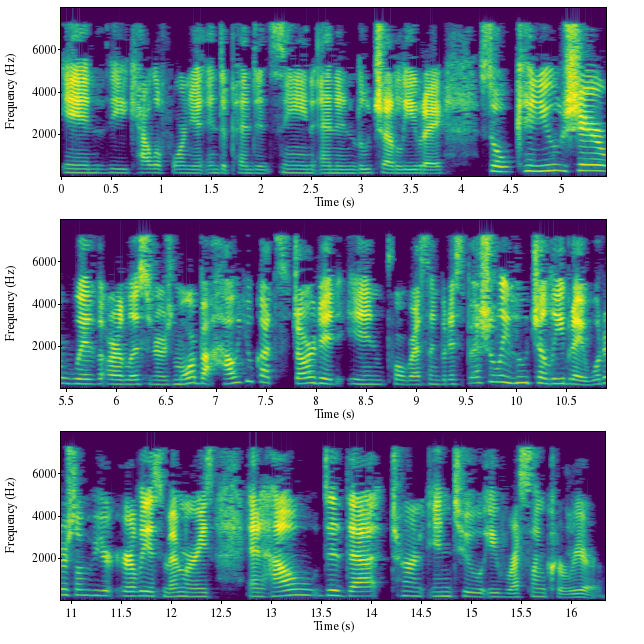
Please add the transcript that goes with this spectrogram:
in the California independent scene and in lucha libre. So, can you share with our listeners more about how you got started in pro wrestling, but especially lucha libre? What are some of your earliest memories, and how did that turn into a wrestling career?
